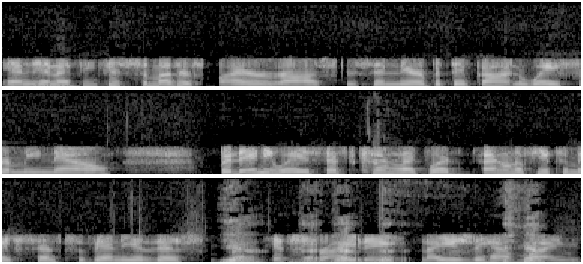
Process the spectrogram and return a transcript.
and mm. and I hmm. think there's some other fire rosters in there, but they've gotten away from me now. But anyways, that's kind of like what I don't know if you can make sense of any of this. Yeah, it's that, Friday, that, that, and I usually have yeah. my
